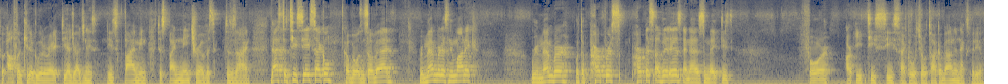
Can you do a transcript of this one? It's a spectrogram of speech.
So alpha ketoglutarate dehydrogenase needs thiamine just by nature of its design. That's the TCA cycle. Hope it wasn't so bad. Remember this mnemonic. Remember what the purpose purpose of it is, and that is to make these for our ETC cycle, which we'll talk about in the next video.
